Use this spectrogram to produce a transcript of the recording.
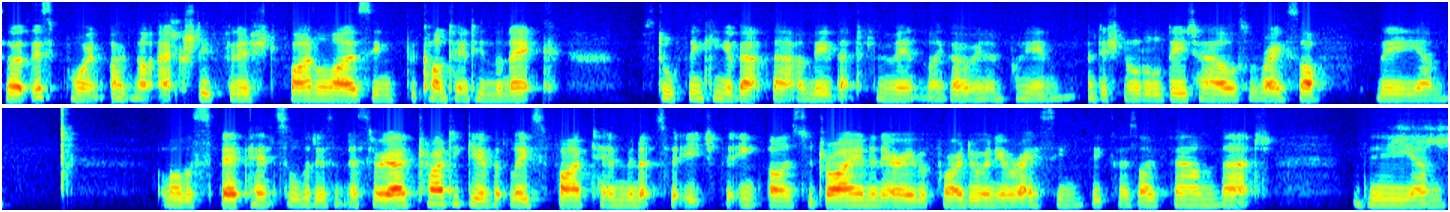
So at this point, I've not actually finished finalising the content in the neck. Still thinking about that. I leave that to ferment and I go in and put in additional little details, erase off the um, a lot of the spare pencil that isn't necessary. I try to give at least five ten minutes for each of the ink lines to dry in an area before I do any erasing because I've found that the um,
